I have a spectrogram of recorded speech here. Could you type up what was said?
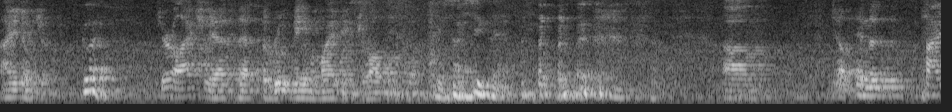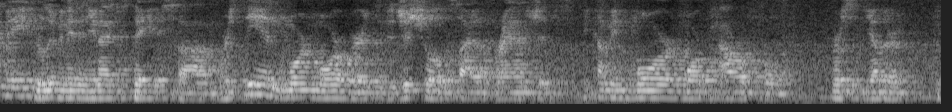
How you doing, Joe? Good. Gerald, actually, that's, that's the root name of my name, Geraldo, so. Yes, I see that. Um, You know, in the time and age we're living in in the United States, um, we're seeing more and more where the judicial side of the branch is becoming more and more powerful versus the other the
